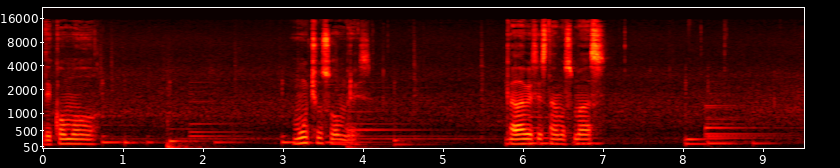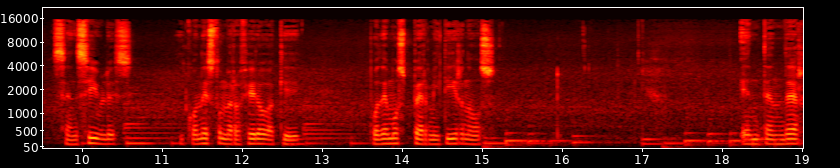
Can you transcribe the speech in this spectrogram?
De cómo muchos hombres cada vez estamos más sensibles y con esto me refiero a que podemos permitirnos entender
